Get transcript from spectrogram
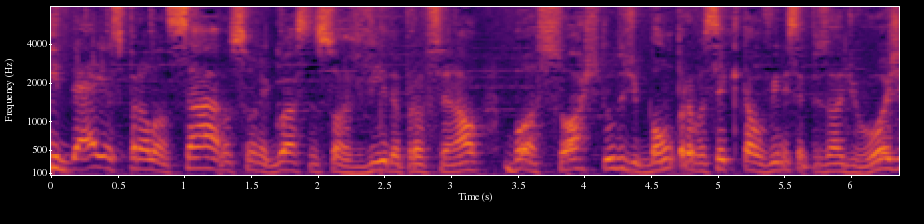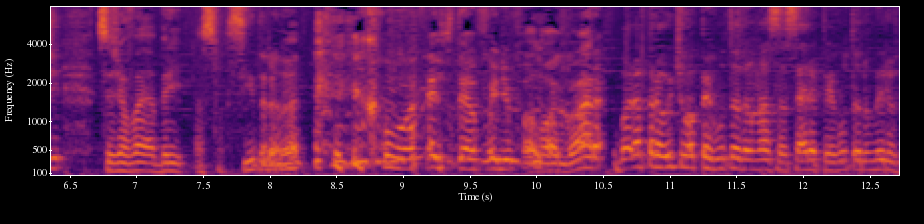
ideias para lançar no seu negócio, na sua vida profissional. Boa sorte, tudo de bom para você que está ouvindo esse episódio hoje. Você já vai abrir a sua cidra, né? Como a Stephanie falou agora. Bora para a última pergunta da nossa série, pergunta número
